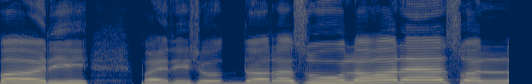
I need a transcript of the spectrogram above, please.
പരി പരിശുദ്ധ റസൂലോരെ സ്വല്ല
